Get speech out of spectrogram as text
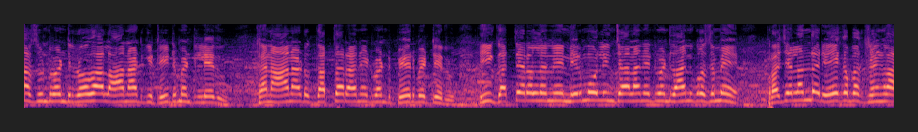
అటువంటి రోగాలు ఆనాటికి ట్రీట్మెంట్ లేదు. కానీ ఆనాడు గత్తర్ అనేటువంటి పేరు పెట్టారు ఈ గత్తెరలని నిర్మూలించాలనేటువంటి దానికోసమే ప్రజలందరూ ఏకపక్షంగా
